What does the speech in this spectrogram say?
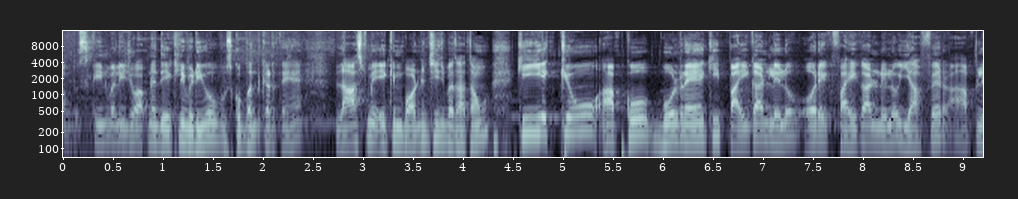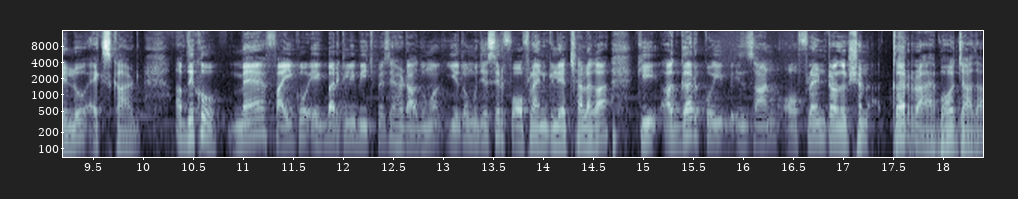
अब स्क्रीन वाली जो आपने देख ली वीडियो उसको बंद करते हैं। लास्ट में एक इंपॉर्टेंट चीज़ बताता हूँ कि ये क्यों आपको बोल रहे हैं कि पाई कार्ड ले लो और एक फाई कार्ड ले लो या फिर आप ले लो एक्स कार्ड अब देखो, मैं फाई को एक बार के लिए बीच में से हटा दूँगा। ये तो मुझे सिर्फ़ ऑफलाइन के लिए अच्छा लगा कि अगर कोई इंसान ऑफलाइन ट्रांजेक्शन कर रहा है बहुत ज़्यादा,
